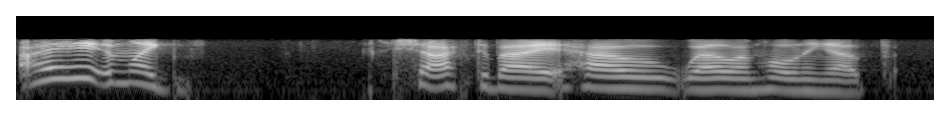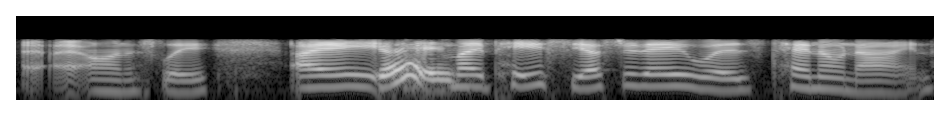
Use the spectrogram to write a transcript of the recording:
I am like shocked by how well I'm holding up. I, I- honestly, I Good. my pace yesterday was 10:09.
